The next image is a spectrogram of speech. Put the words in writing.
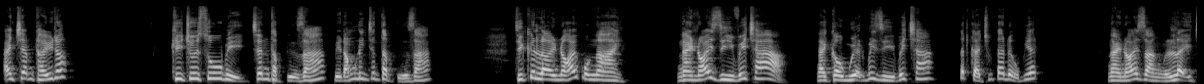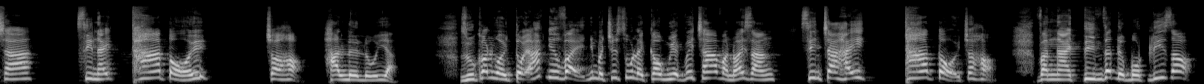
Anh chị em thấy đó. Khi Chúa Giêsu bị chân thập tự giá, bị đóng đinh chân thập tự giá, thì cái lời nói của ngài ngài nói gì với cha? Ngài cầu nguyện với gì với cha? Tất cả chúng ta đều biết. Ngài nói rằng, lạy cha, xin hãy tha tội cho họ. Hallelujah dù con người tội ác như vậy nhưng mà Chúa Giêsu lại cầu nguyện với cha và nói rằng xin cha hãy tha tội cho họ và ngài tìm ra được một lý do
